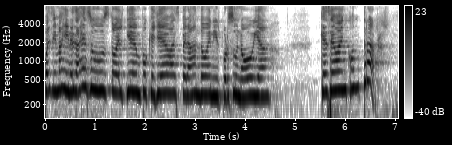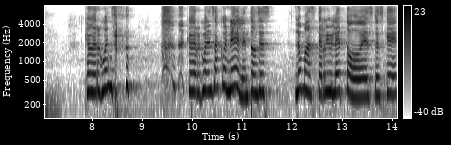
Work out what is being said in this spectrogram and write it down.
pues imagínese a Jesús todo el tiempo que lleva esperando venir por su novia. ¿Qué se va a encontrar? Qué vergüenza. Qué vergüenza con él. Entonces, lo más terrible de todo esto es que,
